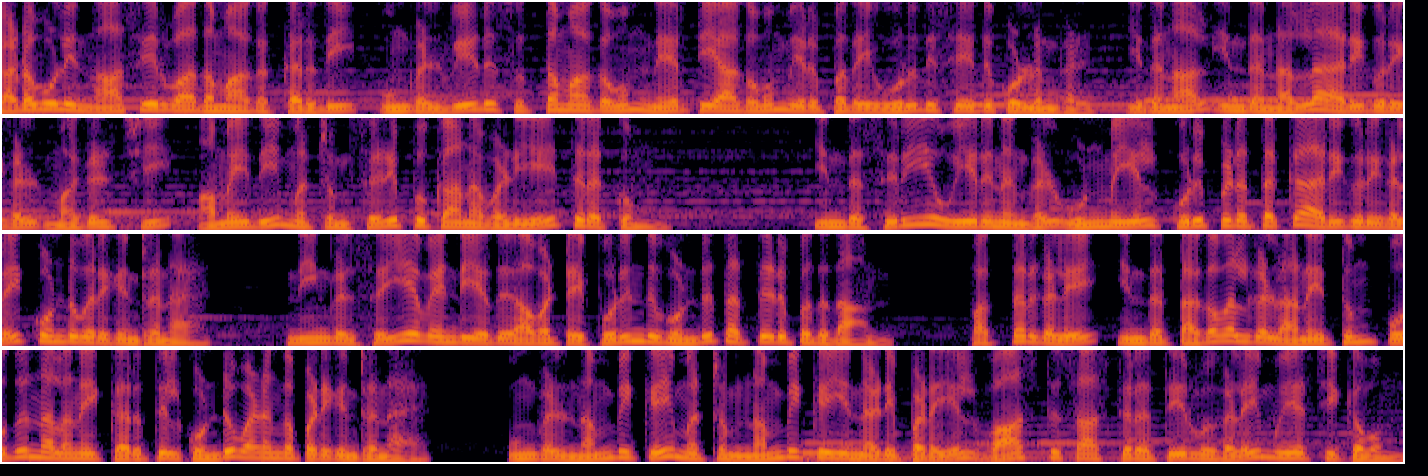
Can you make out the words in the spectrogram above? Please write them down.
கடவுளின் ஆசீர்வாதமாக கருதி உங்கள் வீடு சுத்தமாகவும் நேர்த்தியாகவும் இருப்பதை உறுதி செய்து கொள்ளுங்கள். இதனால் இந்த நல்ல அறிகுறிகள் மகிழ்ச்சி அமைதி மற்றும் செழிப்புக்கான வழியை திறக்கும். இந்த சிறிய உயிரினங்கள் உண்மையில் குறிப்பிடத்தக்க அறிகுறிகளை கொண்டு வருகின்றன. நீங்கள் செய்ய வேண்டியது அவற்றை புரிந்துகொண்டு தத்தெடுப்பதுதான். பக்தர்களே இந்த தகவல்கள் அனைத்தும் பொது நலனை கருத்தில் கொண்டு வழங்கப்படுகின்றன. உங்கள் நம்பிக்கை மற்றும் நம்பிக்கையின் அடிப்படையில் வாஸ்து சாஸ்திர தீர்வுகளை முயற்சிக்கவும்.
